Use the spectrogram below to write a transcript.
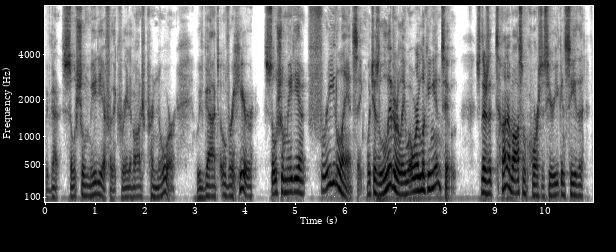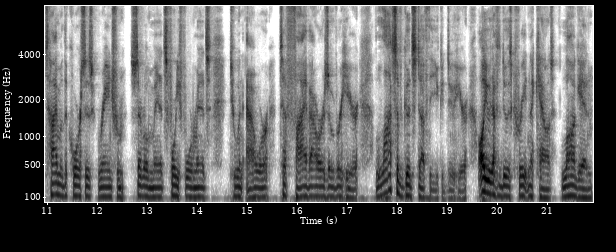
We've got social media for the creative entrepreneur. We've got over here social media freelancing, which is literally what we're looking into. So there's a ton of awesome courses here. You can see the time of the courses range from several minutes, 44 minutes to an hour to five hours over here. Lots of good stuff that you could do here. All you would have to do is create an account, log in,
